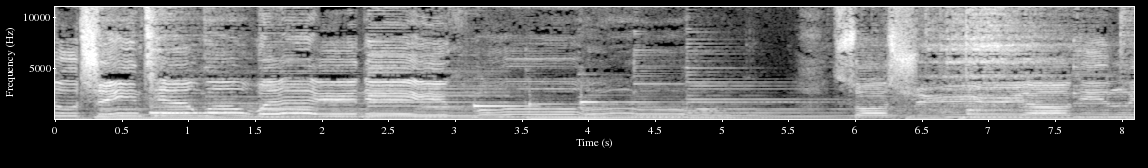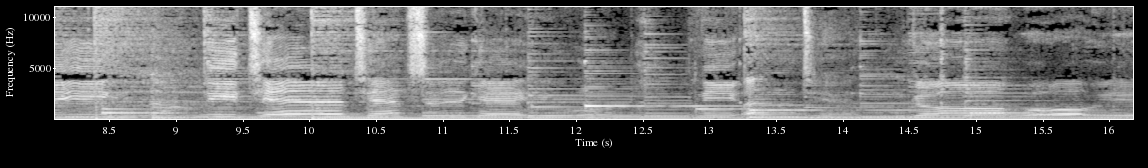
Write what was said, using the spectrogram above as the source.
稣，今天我为你活，所需要的力量，你天天赐给我，你恩典够用。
